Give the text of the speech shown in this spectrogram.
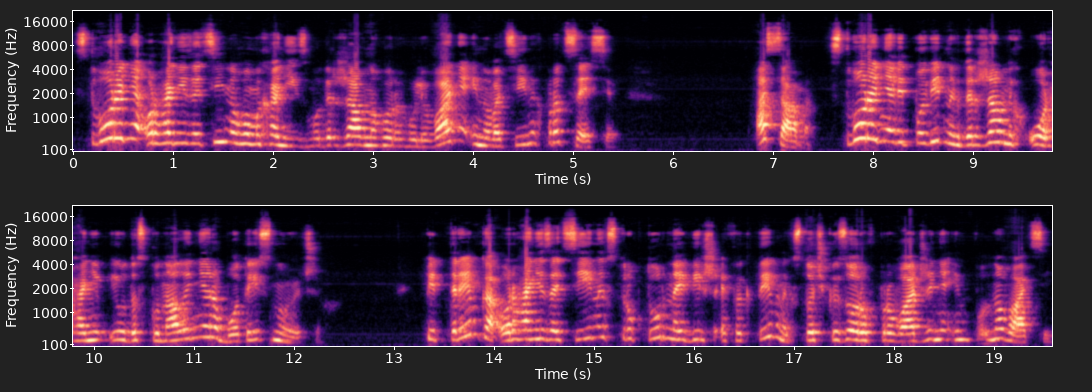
створення організаційного механізму державного регулювання інноваційних процесів, а саме створення відповідних державних органів і удосконалення роботи існуючих. Підтримка організаційних структур найбільш ефективних з точки зору впровадження інновацій,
